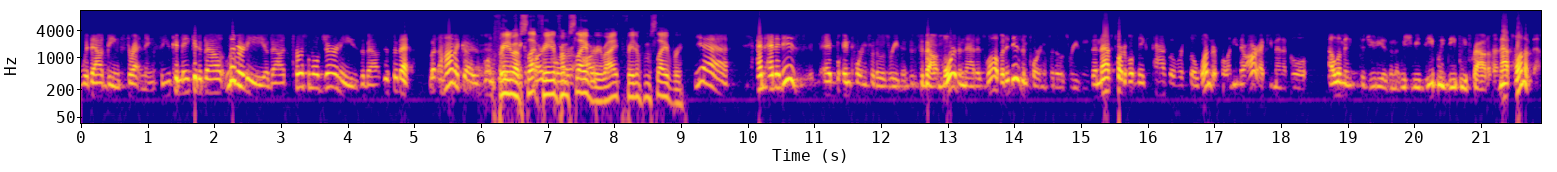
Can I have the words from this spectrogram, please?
without being threatening. So you can make it about liberty, about personal journeys, about this or that. But Hanukkah is one freedom of sla- freedom from slavery, right? Freedom from slavery. Yeah, and and it is important for those reasons. It's about more than that as well, but it is important for those reasons, and that's part of what makes Passover so wonderful. I mean, there are ecumenical elements to Judaism that we should be deeply, deeply proud of, and that's one of them.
